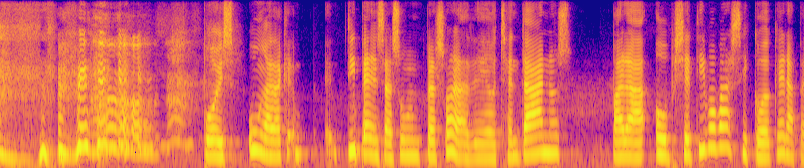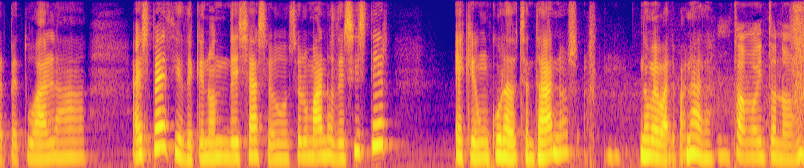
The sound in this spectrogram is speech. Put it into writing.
pois unha da que ti pensas un persona de 80 anos para o obxectivo básico que era perpetuar a, a especie de que non deixase o ser humano de existir, é que un cura de 80 anos non me vale para nada. Pa moito non.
